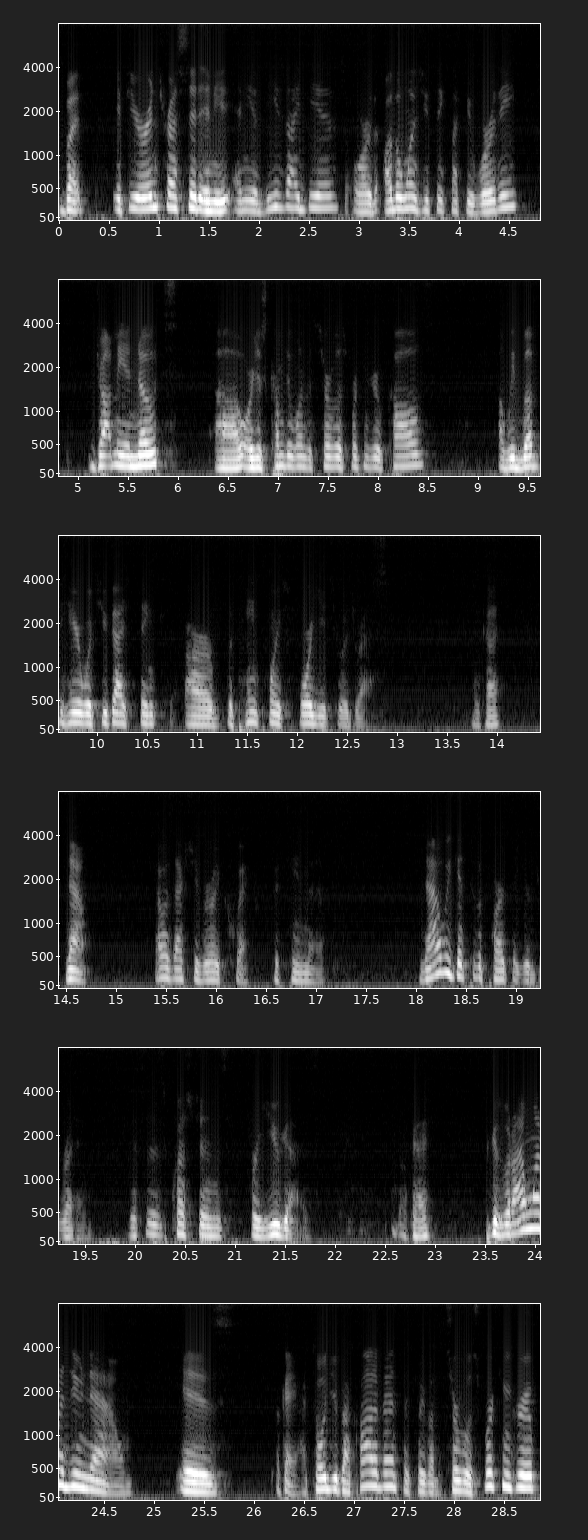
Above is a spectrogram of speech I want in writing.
But if you're interested in any, any of these ideas or the other ones you think might be worthy, drop me a note uh, or just come to one of the serverless working group calls. Uh, we'd love to hear what you guys think are the pain points for you to address. Okay? Now, that was actually very quick, 15 minutes. Now we get to the part that you're dreading. This is questions for you guys. Okay? Because what I want to do now is, okay, I told you about cloud events, I told you about the serverless working group,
